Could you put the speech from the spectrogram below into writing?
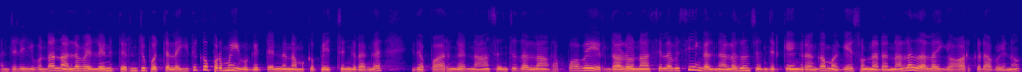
அஞ்சலி இவன் தான் நல்லவன் இல்லைன்னு தெரிஞ்சு போச்சல இதுக்கப்புறமா இவங்கிட்ட என்ன நமக்கு பேச்சுங்கிறாங்க? இதை பாருங்க நான் செஞ்சதெல்லாம் தப்பாவே இருந்தாலும் நான் சில விஷயங்கள் நல்லதும் செஞ்சிருக்கேங்கிறாங்க மகேஷ் உன்னோட நல்லதெல்லாம் யாருக்குடா வேணும்?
